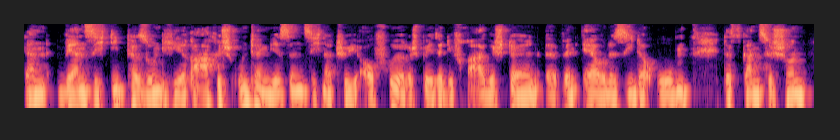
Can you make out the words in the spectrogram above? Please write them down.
dann werden sich die Personen, die hierarchisch unter mir sind, sich natürlich auch früher oder später die Frage stellen, äh, wenn er oder sie da oben das Ganze schon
